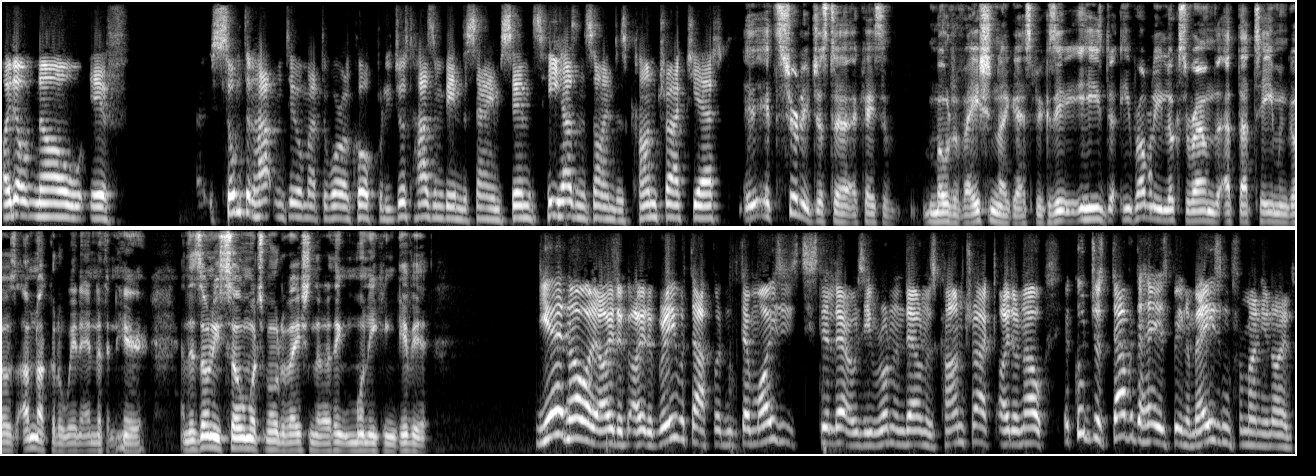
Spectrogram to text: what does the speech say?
I don't know if something happened to him at the World Cup, but he just hasn't been the same since. He hasn't signed his contract yet. It's surely just a, a case of motivation, I guess, because he, he he probably looks around at that team and goes, "I'm not going to win anything here." And there's only so much motivation that I think money can give you. Yeah, no, I'd, I'd agree with that. But then why is he still there? Was he running down his contract? I don't know. It could just David De Gea has been amazing for Man United.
